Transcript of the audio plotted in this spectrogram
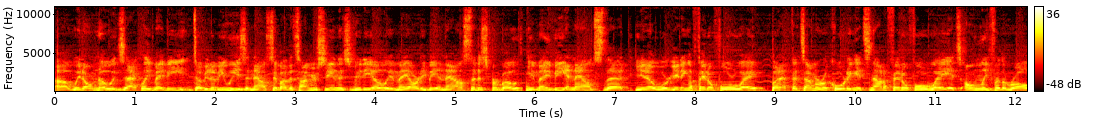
Uh, we don't know exactly. Maybe WWE has announced it. By the time you're seeing this video, it may already be announced that it's for both. It may be announced that, you know, we're getting a Fatal 4-Way, but at the time of recording, it's not a Fatal 4-Way. It's only for the Raw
